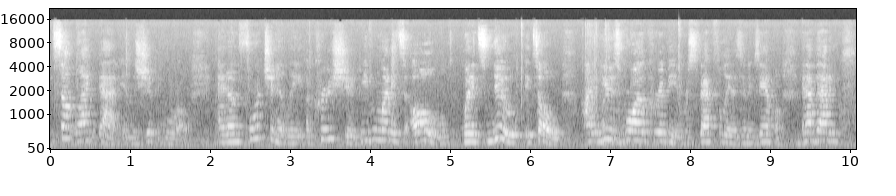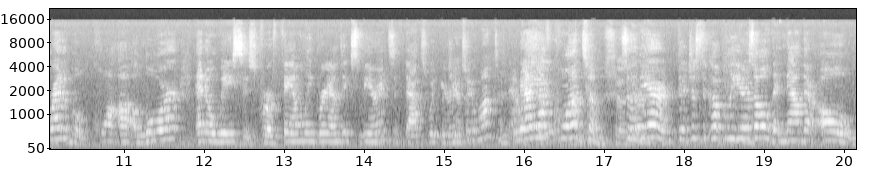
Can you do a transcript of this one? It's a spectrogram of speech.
It's not like that in the shipping world. And unfortunately, a cruise ship, even when it's old, when it's new, it's old. I use Royal Caribbean respectfully as an example. They have that incredible uh, allure and oasis for a family brand experience, if that's what you're But you have into. Quantum now. Now you have so- Quantum, so they're, they're just a couple of years old and now they're old.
